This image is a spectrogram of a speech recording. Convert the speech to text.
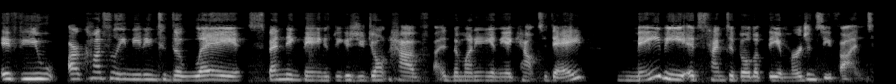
if you are constantly needing to delay spending things because you don't have uh, the money in the account today, maybe it's time to build up the emergency fund.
